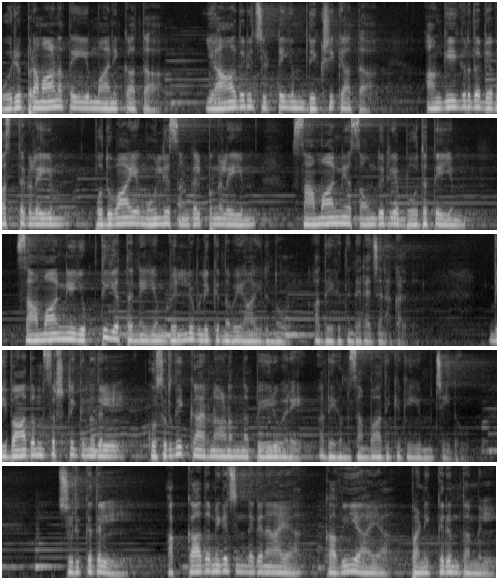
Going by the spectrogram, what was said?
ഒരു പ്രമാണത്തെയും മാനിക്കാത്ത യാതൊരു ചിട്ടയും ദീക്ഷിക്കാത്ത അംഗീകൃത വ്യവസ്ഥകളെയും പൊതുവായ മൂല്യസങ്കല്പങ്ങളെയും സാമാന്യ സൗന്ദര്യബോധത്തെയും സാമാന്യ യുക്തിയെ തന്നെയും വെല്ലുവിളിക്കുന്നവയായിരുന്നു അദ്ദേഹത്തിന്റെ രചനകൾ. വിവാദം സൃഷ്ടിക്കുന്നതിൽ കുസൃതിക്കാരനാണെന്ന പേരുവരെ അദ്ദേഹം സമ്പാദിക്കുകയും ചെയ്തു. ചുരുക്കത്തിൽ അക്കാദമിക ചിന്തകനായ കവിയായ പണിക്കരും തമ്മിൽ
